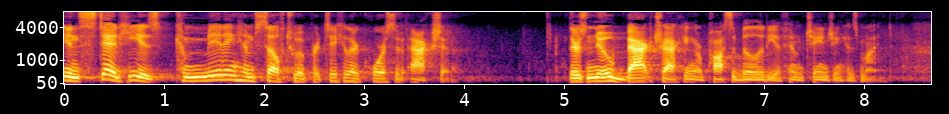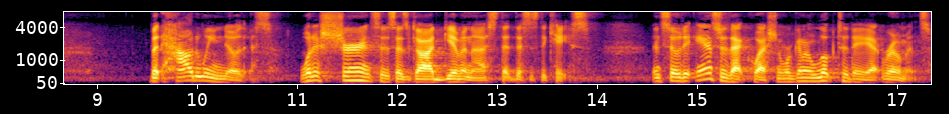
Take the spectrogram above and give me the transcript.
Instead, he is committing himself to a particular course of action. There's no backtracking or possibility of him changing his mind. But how do we know this? What assurances has God given us that this is the case? And so, to answer that question, we're going to look today at Romans.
